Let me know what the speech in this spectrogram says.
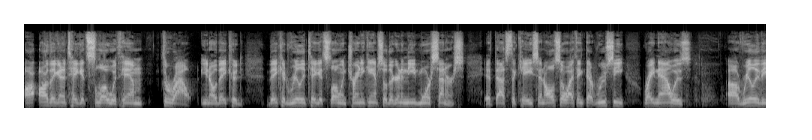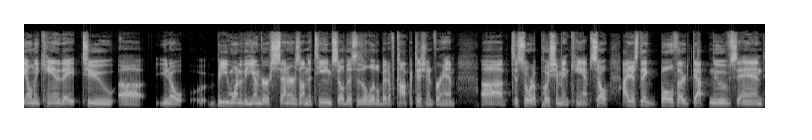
Are, are they going to take it slow with him throughout. You know, they could they could really take it slow in training camp, so they're going to need more centers if that's the case. And also, I think that Russey right now is uh, really the only candidate to uh, you know be one of the younger centers on the team. So this is a little bit of competition for him uh, to sort of push him in camp. So I just think both are depth moves, and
